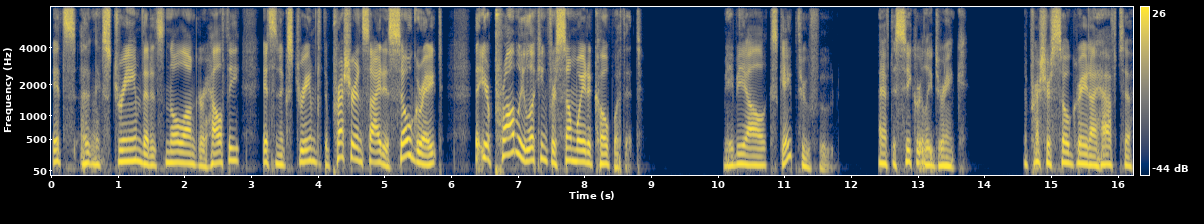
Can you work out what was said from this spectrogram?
It's an extreme that it's no longer healthy. It's an extreme that the pressure inside is so great that you're probably looking for some way to cope with it. Maybe I'll escape through food. I have to secretly drink. The pressure's so great, I have to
